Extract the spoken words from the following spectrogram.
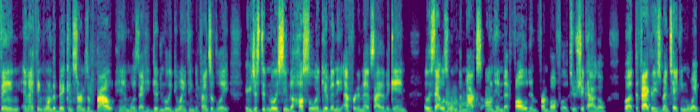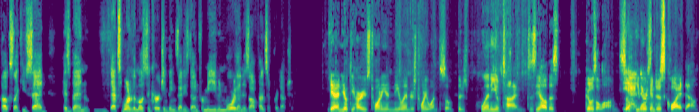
thing, and I think one of the big concerns about him was that he didn't really do anything defensively. He just didn't really seem to hustle or give any effort in that side of the game. At least that was one of the knocks on him that followed him from Buffalo to Chicago. But the fact that he's been taking away pucks, like you said, has been that's one of the most encouraging things that he's done for me, even more than his offensive production. Yeah, and Jokiharju's twenty and Nylander's twenty one. So there's plenty of time to see how this goes along. So Yeah, people can just quiet down.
